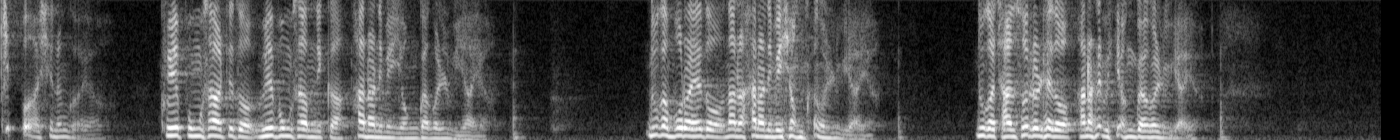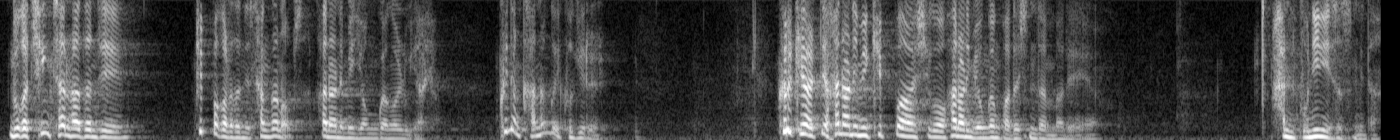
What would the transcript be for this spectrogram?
기뻐하시는 거예요. 교회 봉사할 때도 왜 봉사합니까? 하나님의 영광을 위하여. 누가 뭐라 해도 나는 하나님의 영광을 위하여. 누가 잔소리를 해도 하나님의 영광을 위하여. 누가 칭찬을 하든지 핍박을 하든지 상관없어. 하나님의 영광을 위하여. 그냥 가는 거예요, 그 길을. 그렇게 할 때 하나님이 기뻐하시고 하나님 영광 받으신단 말이에요. 한 군인이 있었습니다.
